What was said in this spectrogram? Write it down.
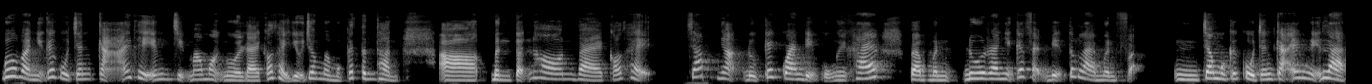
bước vào những cái cuộc tranh cãi thì em chỉ mong mọi người là có thể giữ cho mình một cái tinh thần uh, bình tĩnh hơn và có thể chấp nhận được cái quan điểm của người khác. Và mình đưa ra những cái phản biện tức là mình phải ừ, trong một cái cuộc tranh cãi em nghĩ là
